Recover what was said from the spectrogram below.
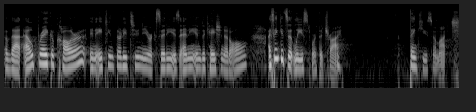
of that outbreak of cholera in 1832 New York City is any indication at all, I think it's at least worth a try. Thank you so much.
